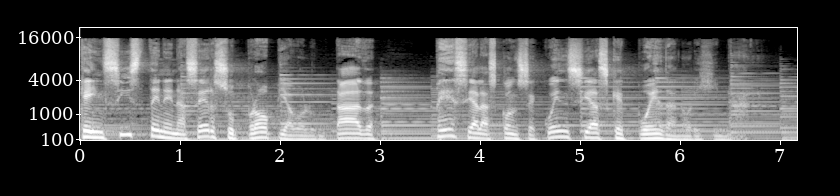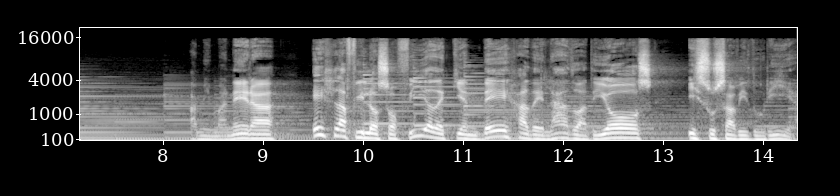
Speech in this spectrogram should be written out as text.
que insisten en hacer su propia voluntad pese a las consecuencias que puedan originar mi manera, es la filosofía de quien deja de lado a Dios y su sabiduría.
